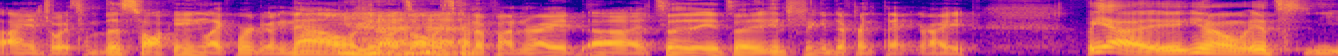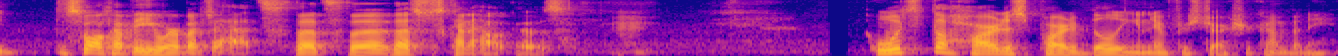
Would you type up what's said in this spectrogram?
I enjoy some of this talking like we're doing now. You know, it's always kind of fun, right? Uh, it's a it's an interesting and different thing, right? But yeah, it- you know, it's small company, you wear a bunch of hats. That's the that's just kind of how it goes. What's the hardest part of building an infrastructure company?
